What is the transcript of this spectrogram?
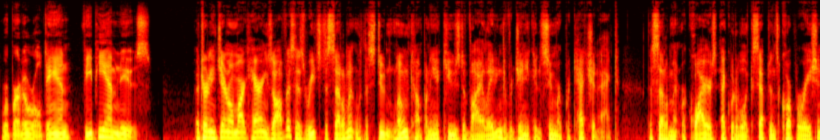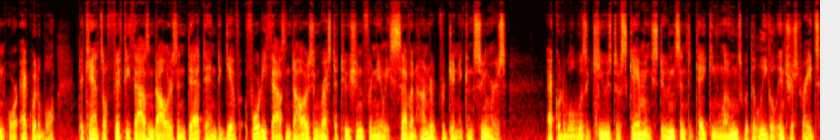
Roberto Roldan, VPM News. Attorney General Mark Herring's office has reached a settlement with a student loan company accused of violating the Virginia Consumer Protection Act. The settlement requires Equitable Acceptance Corporation, or Equitable, to cancel $50,000 in debt and to give $40,000 in restitution for nearly 700 Virginia consumers. Equitable was accused of scamming students into taking loans with illegal interest rates,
